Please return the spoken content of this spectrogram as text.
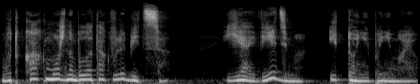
Вот как можно было так влюбиться? Я ведьма и то не понимаю.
